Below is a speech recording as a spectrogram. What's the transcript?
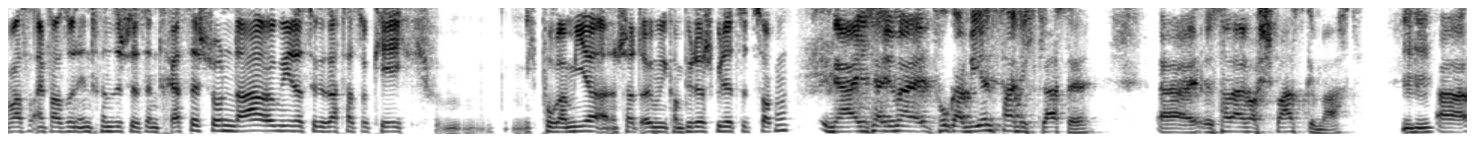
war es einfach so ein intrinsisches Interesse schon da, irgendwie, dass du gesagt hast, okay, ich, ich programmiere, anstatt irgendwie Computerspiele zu zocken? Ja, ich habe immer, Programmieren fand ich klasse. Äh, es hat einfach Spaß gemacht. Mhm. Äh,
